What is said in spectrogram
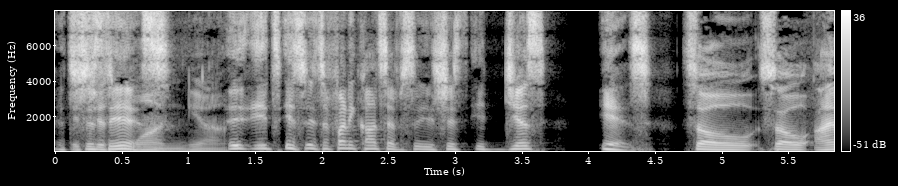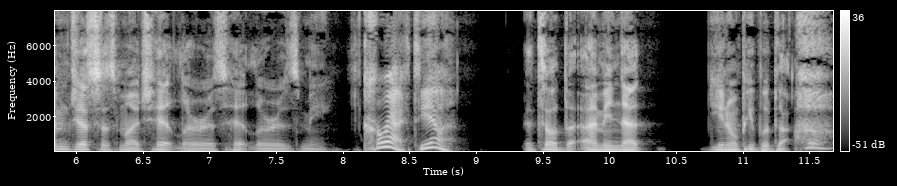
it's, it's just, just is. one yeah It, it's, it's, it's a funny concept. It's just, it just is. so so i'm just as much hitler as hitler is me Correct. Yeah. And so, the, I mean, that, you know, people like,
